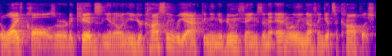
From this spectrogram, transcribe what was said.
the wife calls or the kids, you know, and you're constantly reacting and you're doing things, and the end really nothing gets accomplished.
